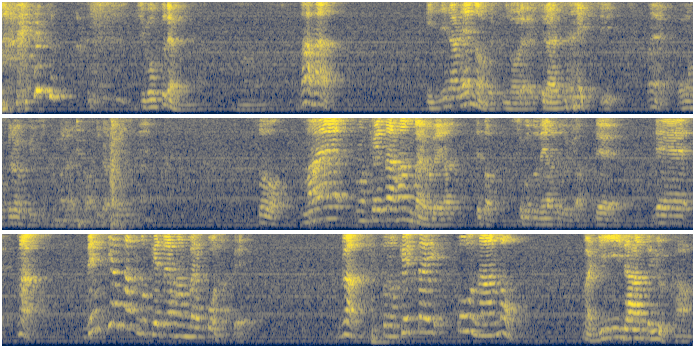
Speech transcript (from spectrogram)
地獄だよね、うん、まあまあいじられるのは別に俺嫌いじゃないし、ね、面白くいじってもらえればいらないしね。そう。前その携帯販売俺やってた仕事でやった時があってでまあ電気屋さんの携帯販売コーナーでまあその携帯コーナーの、まあ、リーダーというか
